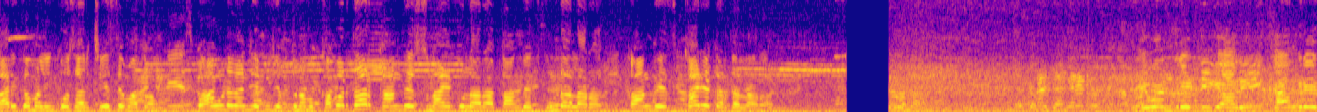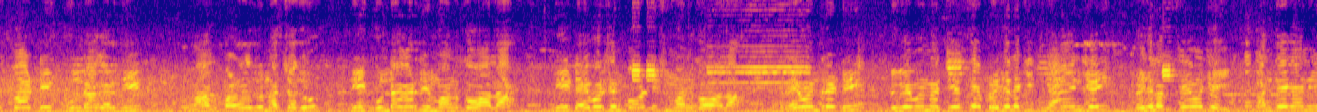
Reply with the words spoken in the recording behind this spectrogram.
కార్యక్రమాలు ఇంకోసారి చేస్తే మాత్రం బాగుండదని చెప్పి చెప్తున్నాము. ఖబర్దార్ కాంగ్రెస్ నాయకులారా కాంగ్రెస్ గుండాలారా కాంగ్రెస్ కార్యకర్తలారా. రేవంత్ రెడ్డి గారి కాంగ్రెస్ పార్టీ గుండాగర్ది. మాకు పడదు నచ్చదు. నీ గుండాగర్ది మానుకోవాలా? నీ డైవర్షన్ పాలిటిక్స్ మానుకోవాలా? రేవంత్ రెడ్డి నువ్వేమన్నా చేస్తే ప్రజలకి న్యాయం చేయి ప్రజలకు సేవ చేయి. అంతేగాని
